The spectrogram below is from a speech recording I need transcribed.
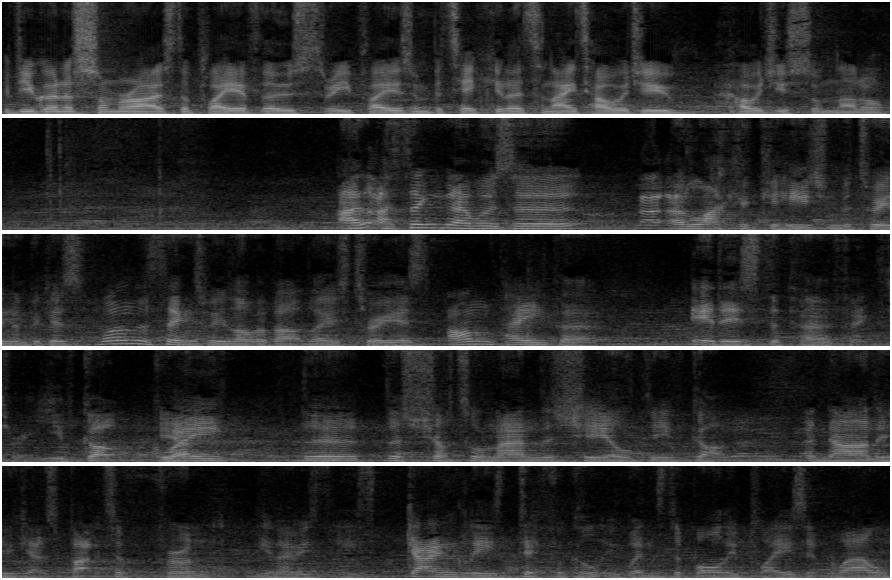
if you're going to summarise the play of those three players in particular tonight, how would you how would you sum that up? I think there was a, a lack of cohesion between them because one of the things we love about those three is on paper, it is the perfect three. You've got Gueye, Yeah. the, the shuttle man, the shield. You've got Onana who gets back to front. You know, he's, he's gangly, he's difficult, he wins the ball, he plays it well.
